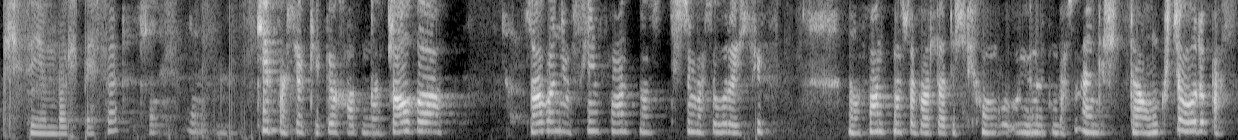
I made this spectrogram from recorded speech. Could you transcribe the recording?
гэсэн юм бол байсан. Тэр бас яг гэдэг хадна лого логоны схем фонтноос чинь бас өөрөө ихэх фонтноос болоод ихэх юмнууд нь бас ангилтай өнгөч өөрөө бас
